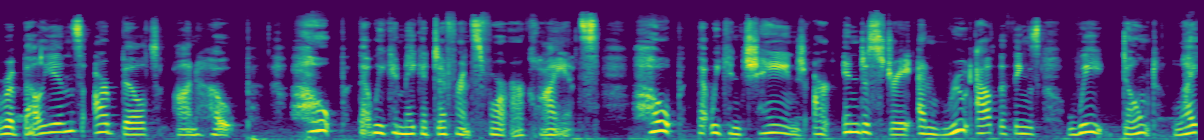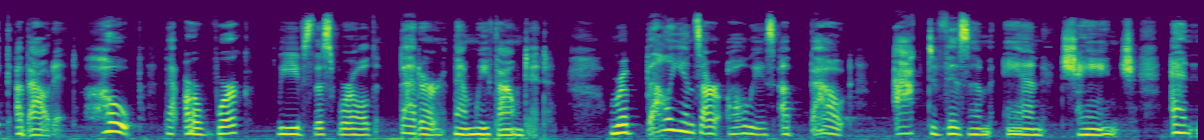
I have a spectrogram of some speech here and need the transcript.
rebellions are built on hope. Hope that we can make a difference for our clients. Hope that we can change our industry and root out the things we don't like about it. Hope that our work leaves this world better than we found it. Rebellions are always about activism and change. And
